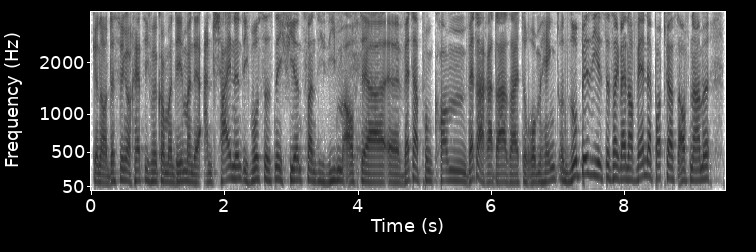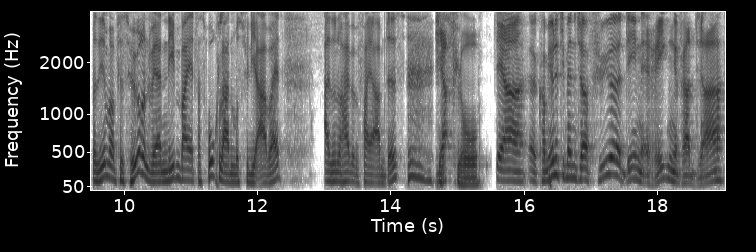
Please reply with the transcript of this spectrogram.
Genau, deswegen auch herzlich willkommen an den Mann, der anscheinend, ich wusste es nicht, 24-7 auf der äh, wetter.com Wetterradar-Seite rumhängt und so busy ist, dass er gleich noch während der Podcastaufnahme, mal sehen, ob wir es hören werden, nebenbei etwas hochladen muss für die Arbeit also nur halb im Feierabend ist. Hier ja, ist Flo. Der äh, Community Manager für den Regenradar.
